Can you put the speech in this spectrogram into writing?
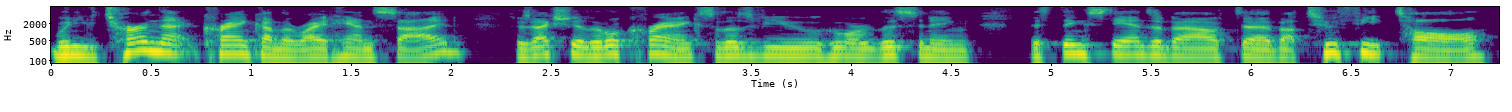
when you turn that crank on the right hand side there's actually a little crank. So those of you who are listening this thing stands about uh, about two feet tall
